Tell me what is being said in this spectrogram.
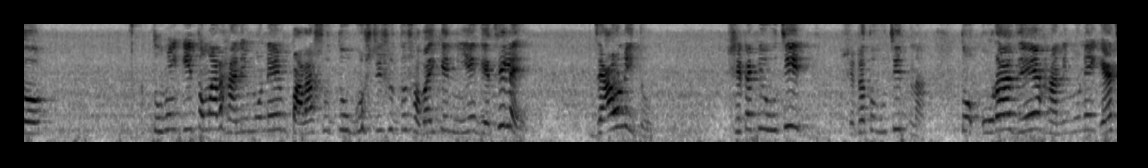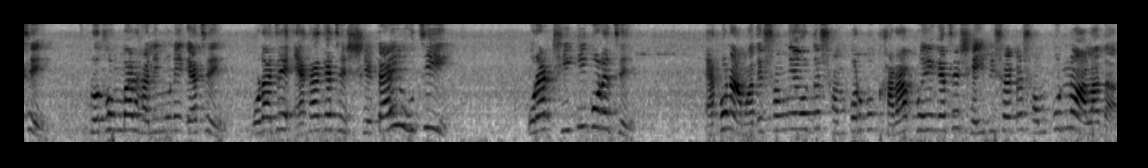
তো তুমি কি তোমার হানিমুনে পাড়া শুদ্ধ গোষ্ঠী সবাইকে নিয়ে গেছিলে? যাওনি তো। সেটা কি উচিত? সেটা তো উচিত না। তো ওরা যে হানিমুনে গেছে, প্রথমবার হানিমুনে গেছে, ওরা যে একা গেছে, সেটাই উচিত। ওরা ঠিকই করেছে। এখন আমাদের সঙ্গে ওদের সম্পর্ক খারাপ হয়ে গেছে, সেই বিষয়টা সম্পূর্ণ আলাদা।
